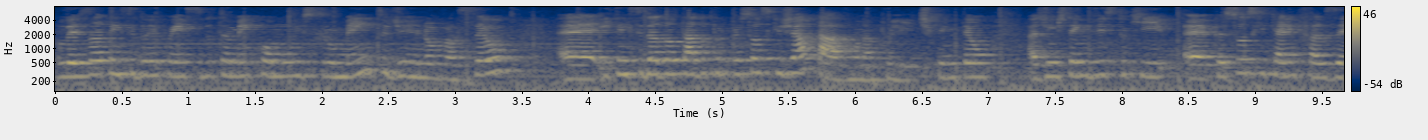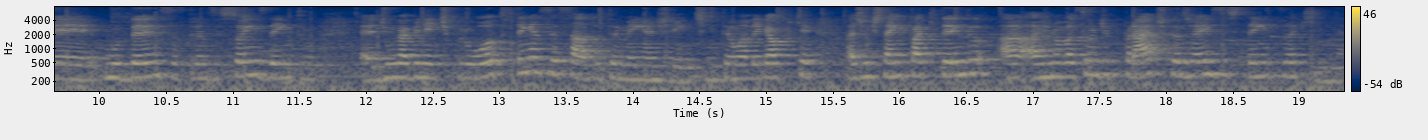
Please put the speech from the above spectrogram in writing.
o Legisla tem sido reconhecido também como um instrumento de renovação é, e tem sido adotado por pessoas que já estavam na política. Então, a gente tem visto que é, pessoas que querem fazer mudanças, transições dentro é, de um gabinete para o outro têm acessado também a gente. Então, é legal porque a gente está impactando a, a, renovação de práticas já existentes aqui, né?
